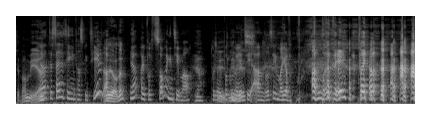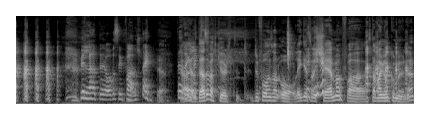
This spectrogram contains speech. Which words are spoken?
Det var mye. Ja, det setter ting i perspektiv, da. Det gjør det. Ja, har jeg brukt så mange timer? Ja, du lurer på hvor mye tid andre timer jeg har brukt på andre ting. For jeg Ville hatt oversikt på alt, jeg. Ja. Det Ja, ja, det hadde vært kult. Du får en sånn årlig sånn skjema fra Stavanger kommune.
